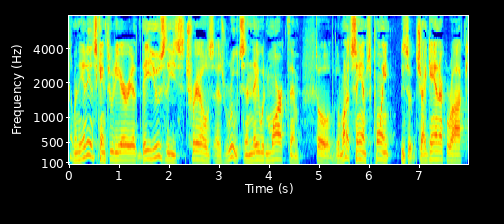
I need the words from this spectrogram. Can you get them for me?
When the Indians came through the area, they used these trails as routes and they would mark them. So the one at Sam's Point is a gigantic rock.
